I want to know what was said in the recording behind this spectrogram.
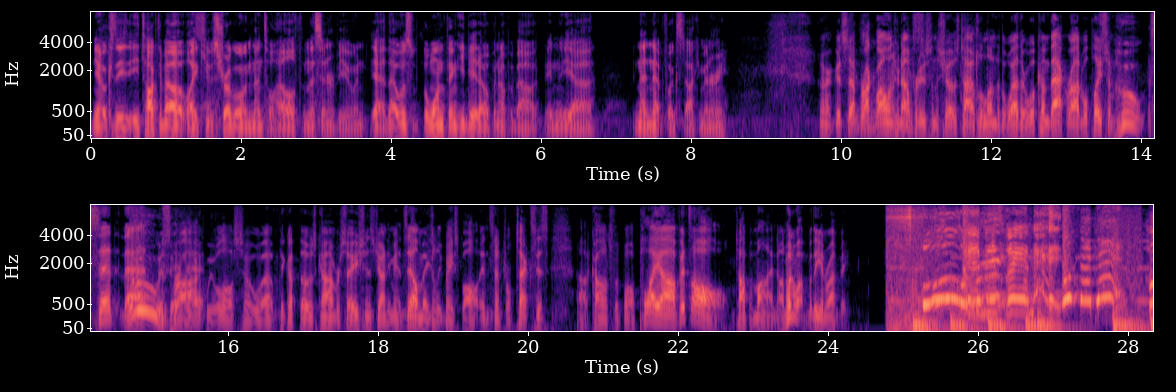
You know, because he, he talked about like he was struggling with mental health in this interview, and yeah, that was the one thing he did open up about in the uh, in that Netflix documentary. All right, good stuff. Brock Bollinger now producing the show's Ty's a little under the weather. We'll come back, Rod. We'll play some Who Said That Who with Said Brock. That? We will also uh, pick up those conversations. Johnny Manziel, Major League Baseball in Central Texas, uh, college football playoff. It's all top of mind on Hook 'em Up with Ian Rodby. Who had been saying that? Who said that? Who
